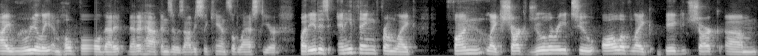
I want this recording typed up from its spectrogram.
I really am hopeful that it that it happens. It was obviously canceled last year, but it is anything from like fun like shark jewelry to all of like big shark um,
